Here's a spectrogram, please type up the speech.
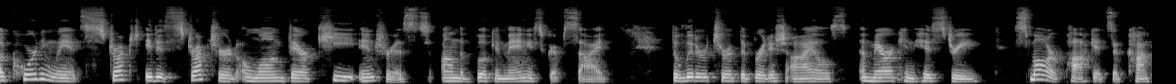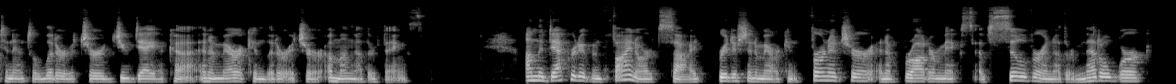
Accordingly, it's struct- it is structured along their key interests on the book and manuscript side the literature of the British Isles, American history, smaller pockets of continental literature, Judaica, and American literature, among other things. On the decorative and fine arts side, British and American furniture and a broader mix of silver and other metalwork,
